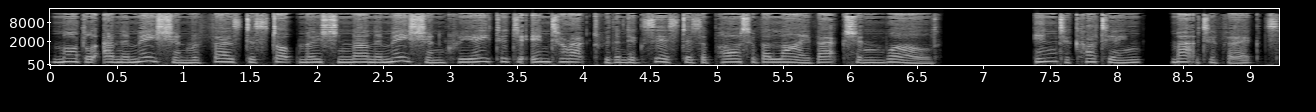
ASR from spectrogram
Model animation refers to stop-motion animation created to interact with and exist as a part of a live-action world. Intercutting, matte effects,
